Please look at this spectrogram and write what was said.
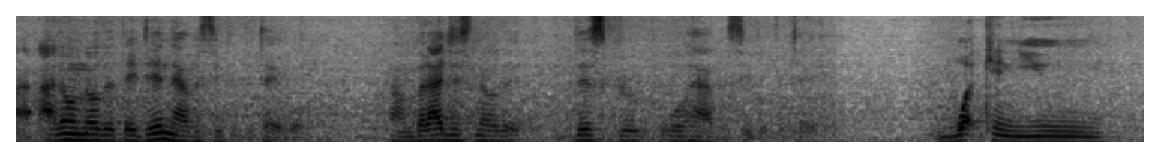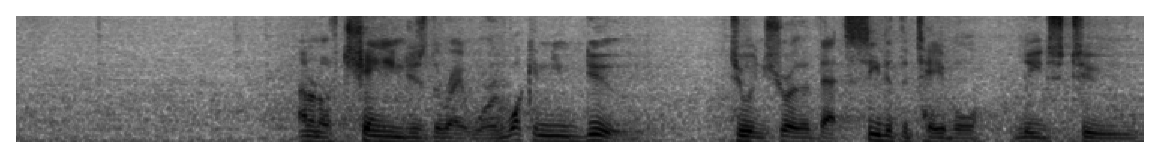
I, I don't know that they didn't have a seat at the table, um, but I just know that this group will have a seat at the table. What can you I don't know if change is the right word. What can you do to ensure that that seat at the table leads to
